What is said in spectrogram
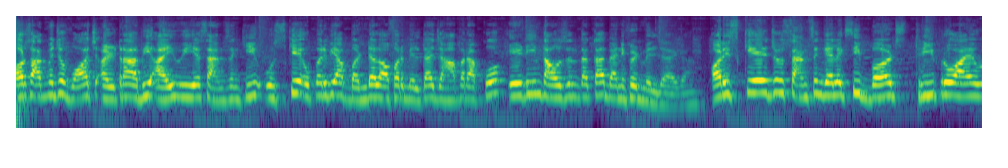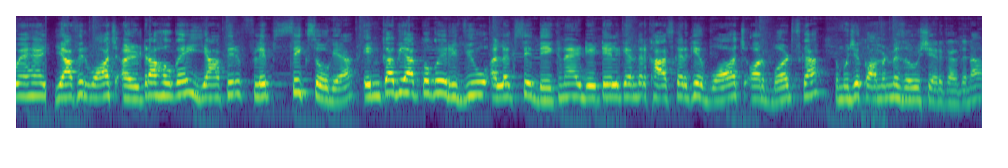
और साथ में जो वॉच अल्ट्रा अभी आई हुई है सैमसंग की, उसके ऊपर भी आप बंडल ऑफ़र मिलता है, जहाँ पर आपको एटीन थाउज़ेंड तक का बेनिफिट मिल जाएगा। और इसके जो Samsung Galaxy Buds three pro आए हुए हैं, या फिर वॉच अल्ट्रा हो गई, या फिर फ्लिप सिक्स हो गया, इनका भी आपको कोई रिव्यू अलग से देखना है डिटेल के अंदर, खास करके वॉच और बर्ड्स का तो मुझे कमेंट में ज़रूर शेयर कर देना।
